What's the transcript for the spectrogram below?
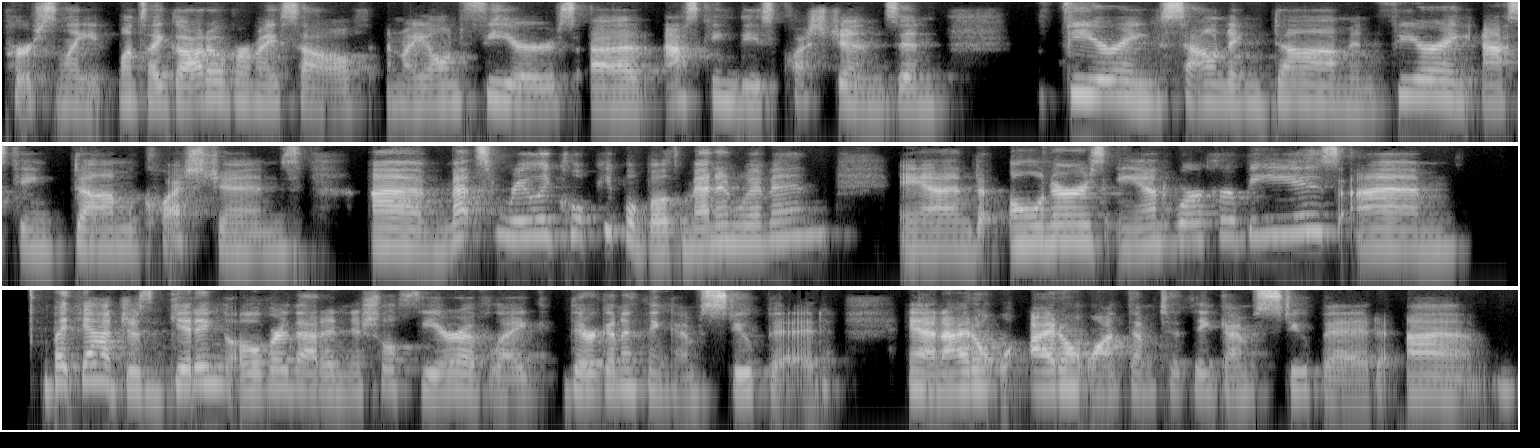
personally once i got over myself and my own fears of asking these questions and fearing sounding dumb and fearing asking dumb questions um, met some really cool people both men and women and owners and worker bees um, but yeah just getting over that initial fear of like they're going to think i'm stupid and i don't i don't want them to think i'm stupid um,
